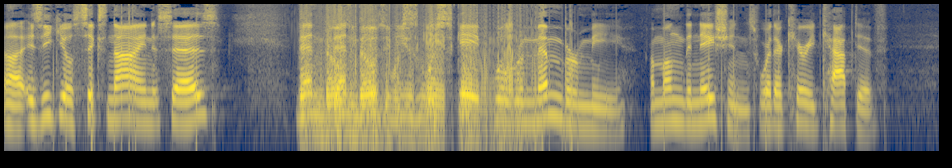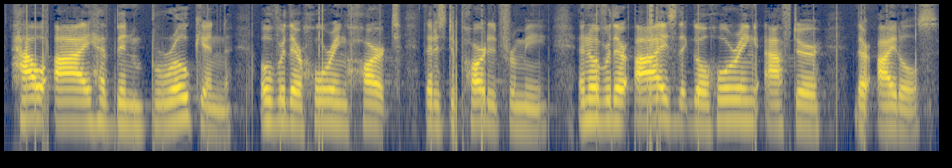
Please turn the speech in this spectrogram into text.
Uh, Ezekiel 6 9 says, then, then those of you who escape will remember me among the nations where they're carried captive, how I have been broken over their whoring heart that is departed from me, and over their eyes that go whoring after their idols.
